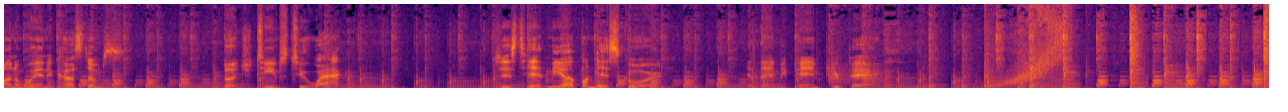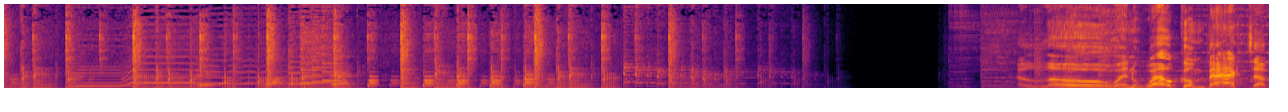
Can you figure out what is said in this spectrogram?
want to win in customs, but your team's too whack? Just hit me up on Discord and let me pimp your pack. Hello and welcome back to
